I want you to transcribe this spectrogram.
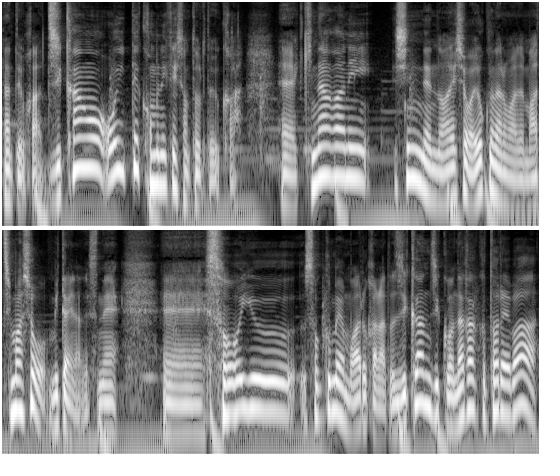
何ていうか時間を置いてコミュニケーションを取るというか、えー、気長に新年の相性が良くなるまで待ちましょうみたいなですね、えー、そういう側面もあるかなと時間軸を長く取れば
